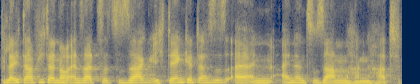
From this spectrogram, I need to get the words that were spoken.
Vielleicht darf ich da noch einen Satz dazu sagen. Ich denke, dass es einen, einen Zusammenhang hat.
